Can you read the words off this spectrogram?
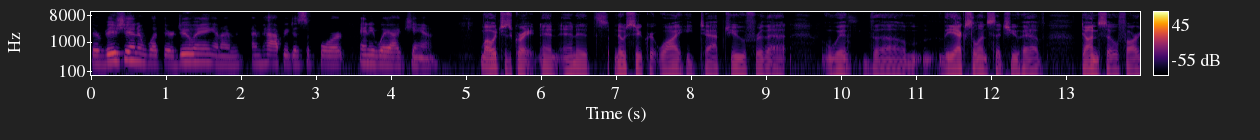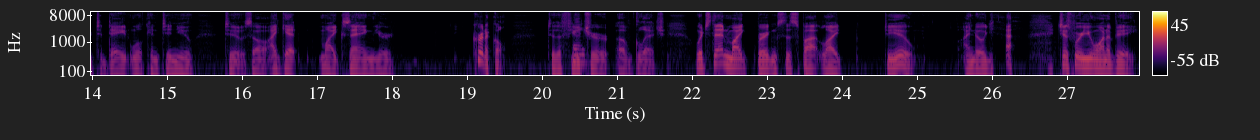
their vision and what they're doing and I'm I'm happy to support any way I can. Well, which is great, and and it's no secret why he tapped you for that, with the um, the excellence that you have done so far to date, will continue to. So I get Mike saying you're critical to the future of Glytch, which then Mike brings the spotlight to you. I know, yeah, just where you want to be.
